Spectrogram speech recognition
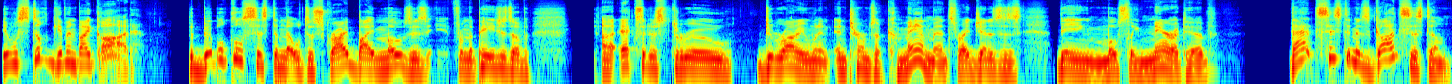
it was still given by God. The biblical system that was described by Moses from the pages of uh, Exodus through Deuteronomy when in terms of commandments, right? Genesis being mostly narrative. That system is God's system.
